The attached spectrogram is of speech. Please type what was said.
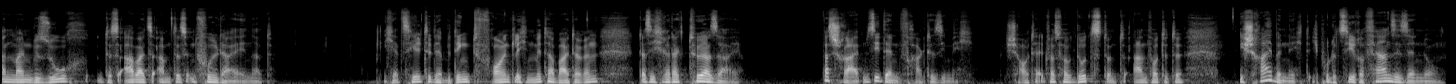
an meinen Besuch des Arbeitsamtes in Fulda erinnert. Ich erzählte der bedingt freundlichen Mitarbeiterin, dass ich Redakteur sei. Was schreiben Sie denn? fragte sie mich. Ich schaute etwas verdutzt und antwortete, ich schreibe nicht, ich produziere Fernsehsendungen.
